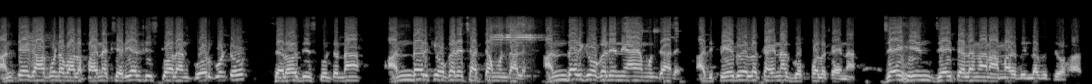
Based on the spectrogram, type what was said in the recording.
అంతేకాకుండా వాళ్ళ పైన చర్యలు తీసుకోవాలని కోరుకుంటూ సెలవు తీసుకుంటున్నా. అందరికీ ఒకటే చట్టం ఉండాలి. అందరికీ ఒకటే న్యాయం ఉండాలి. అది పేదోళ్ళకైనా గొప్పలకైనా జై హింద్ జై తెలంగాణ. అమర బిల్లకు జోహార్.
